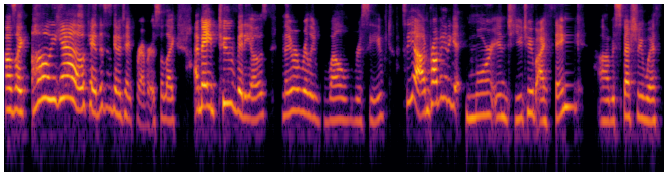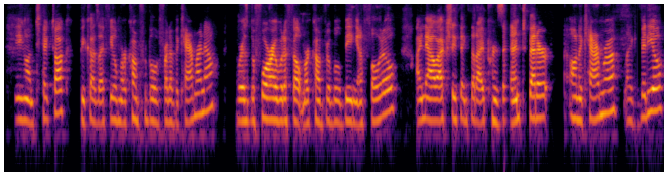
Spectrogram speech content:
I was like, oh yeah, okay, this is gonna take forever. So like I made two videos and they were really well received. So yeah, I'm probably gonna get more into YouTube, I think, um, especially with being on TikTok because I feel more comfortable in front of a camera now. Whereas before I would have felt more comfortable being in a photo. I now actually think that I present better on a camera, like video,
